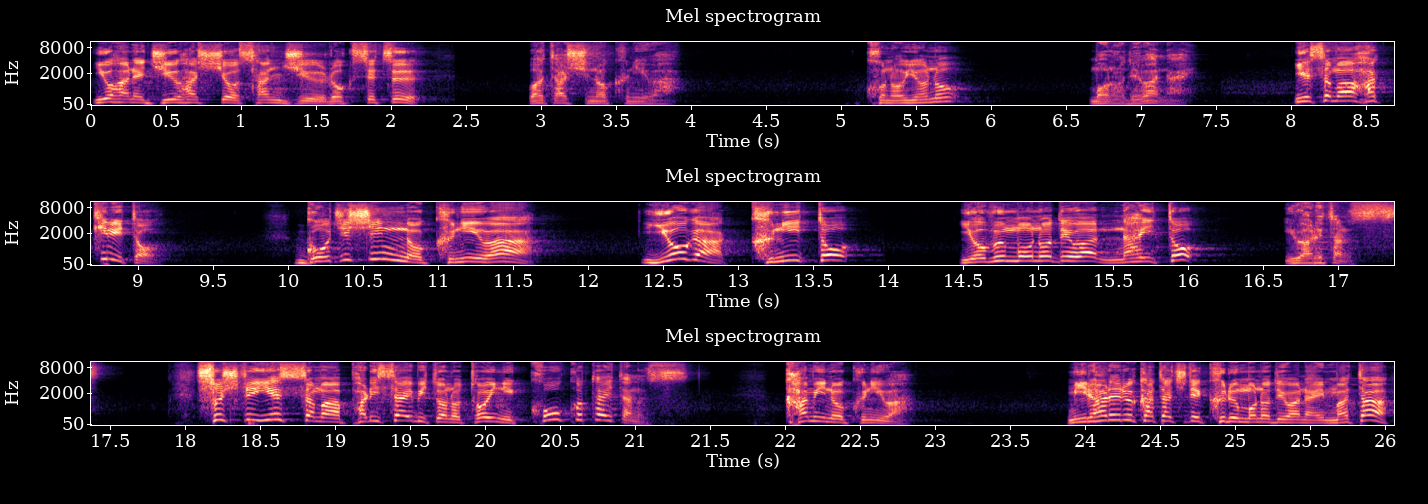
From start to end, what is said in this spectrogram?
ヨハネ18章36節私の国はこの世のものではない。イエス様ははっきりとご自身の国は世が国と呼ぶものではないと言われたのです。そしてイエス様はパリサイ人の問いにこう答えたのです。神の国は見られる形で来るものではない。また、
